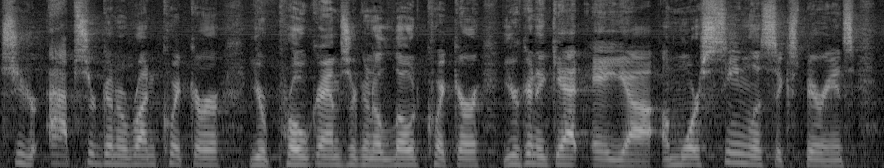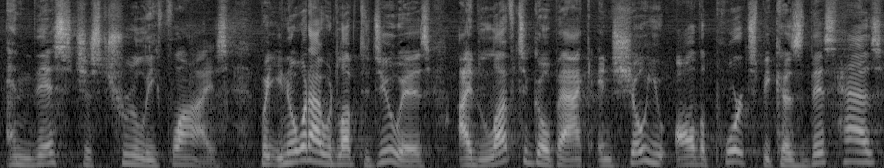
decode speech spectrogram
So your apps are going to run quicker, your programs are going to load quicker, you're going to get a, uh, a more seamless experience, and this just truly flies. But you know what I would love to do is, I'd love to go back and show you all the ports because this has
